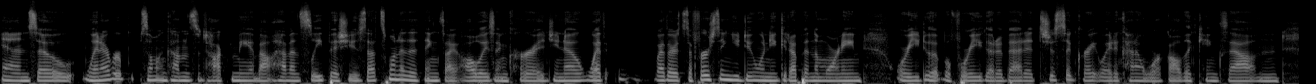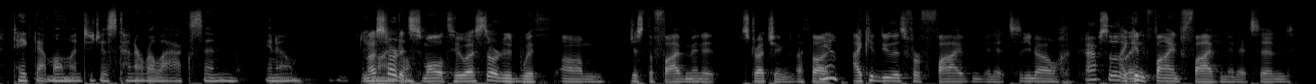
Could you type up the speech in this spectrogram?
And so whenever someone comes to talk to me about having sleep issues, that's one of the things I always encourage, you know, whether whether it's the first thing you do when you get up in the morning or you do it before you go to bed, it's just a great way to kind of work all the kinks out and take that moment to just kind of relax and, you know. And I started small too. I started with um, just the 5 minute stretching. I thought yeah. I could do this for 5 minutes, you know. Absolutely. I can find 5 minutes and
